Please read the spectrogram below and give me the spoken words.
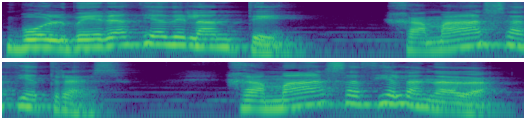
volver hacia adelante, jamás hacia atrás, jamás hacia la nada,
